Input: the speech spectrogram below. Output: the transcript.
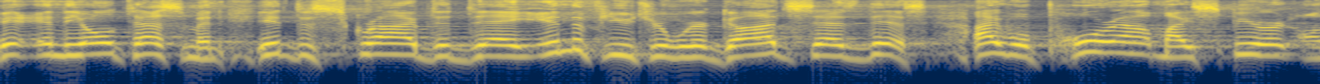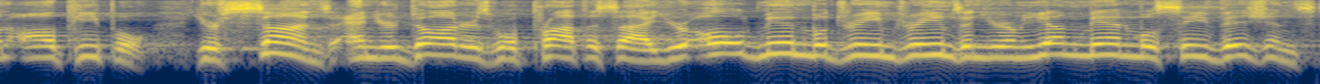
In the Old Testament, it described a day in the future where God says this I will pour out my spirit on all people. Your sons and your daughters will prophesy. Your old men will dream dreams, and your young men will see visions.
